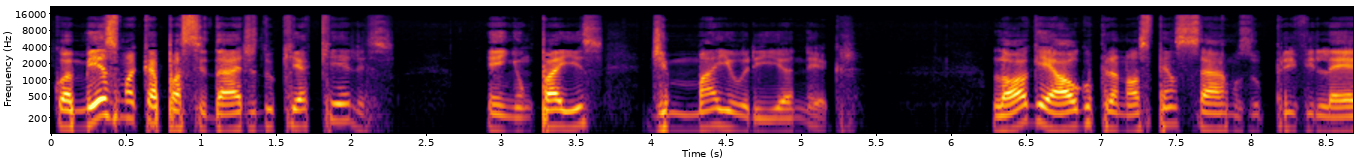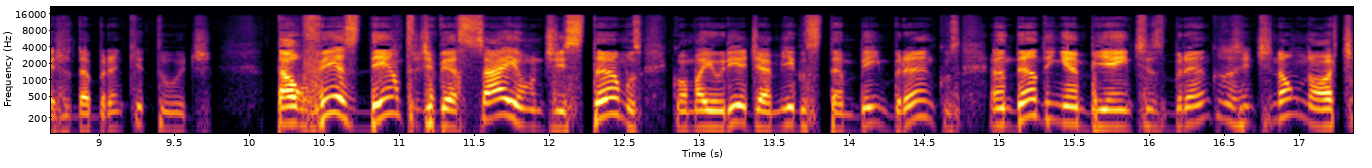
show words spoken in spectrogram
com a mesma capacidade do que aqueles, em um país de maioria negra. Logo, é algo para nós pensarmos, o privilégio da branquitude. Talvez dentro de Versailles, onde estamos, com a maioria de amigos também brancos, andando em ambientes brancos, a gente não note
